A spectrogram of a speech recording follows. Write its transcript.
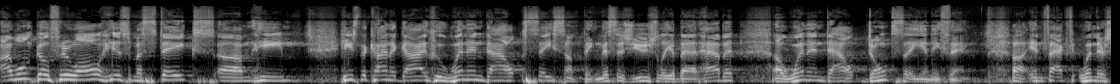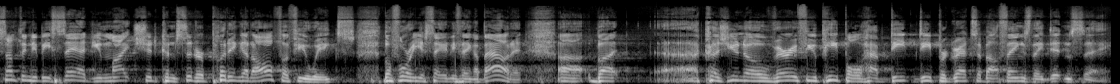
I won't go through all his mistakes. Um, he he's the kind of guy who, when in doubt, say something. This is usually a bad habit. Uh, when in doubt, don't say anything. Uh, in fact, when there's something to be said, you might should consider putting it off a few weeks before you say anything about it. Uh, but because uh, you know, very few people have deep, deep regrets about things they didn't say.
